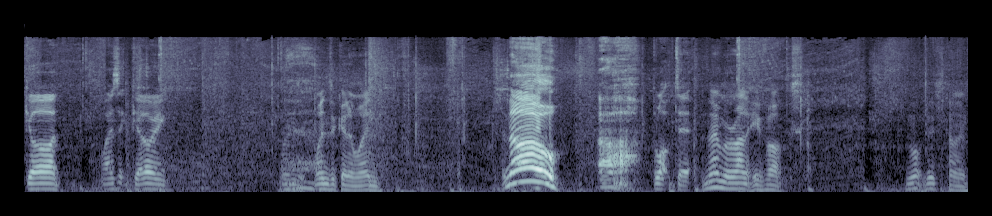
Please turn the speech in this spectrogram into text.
god. Where's it going? When's it, when's it going to end? No! Oh, blocked it. No morality box. Not this time.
